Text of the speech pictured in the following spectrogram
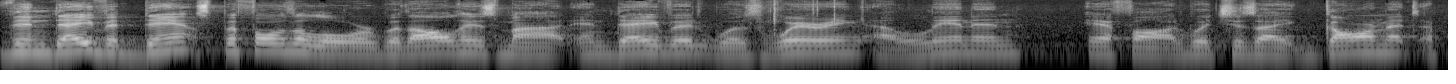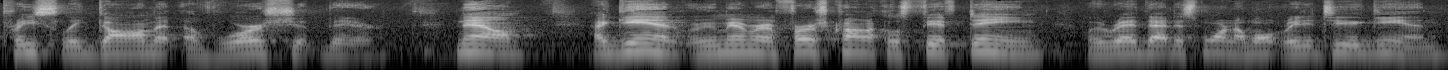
Then David danced before the Lord with all his might, and David was wearing a linen ephod, which is a garment, a priestly garment of worship there. Now, again, remember in 1 Chronicles 15, we read that this morning, I won't read it to you again,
